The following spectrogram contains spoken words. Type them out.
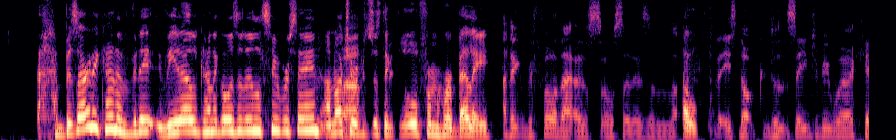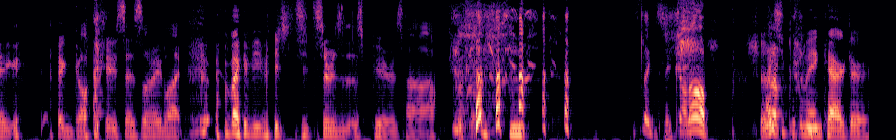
bizarrely, kind of Videl kind of goes a little Super Saiyan. I'm not sure if it's just a glow from her belly. I think before that was also there's a lot. Oh. it's not doesn't seem to be working. And Goku says something like, "Maybe Vegeta isn't as pure as heart after all." It's like, shut up! Shut I up. should be the main character.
